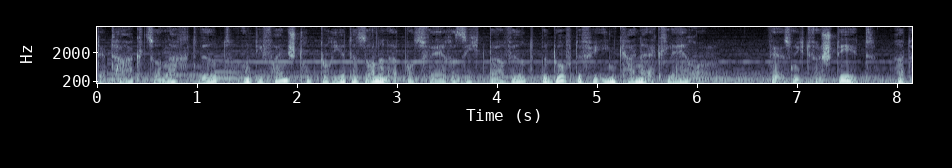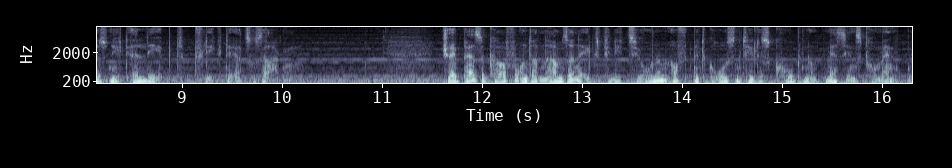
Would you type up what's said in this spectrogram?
der Tag zur Nacht wird und die fein strukturierte Sonnenatmosphäre sichtbar wird, bedurfte für ihn keiner Erklärung. Wer es nicht versteht, hat es nicht erlebt, pflegte er zu sagen. Jay Pasakow unternahm seine Expeditionen oft mit großen Teleskopen und Messinstrumenten.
